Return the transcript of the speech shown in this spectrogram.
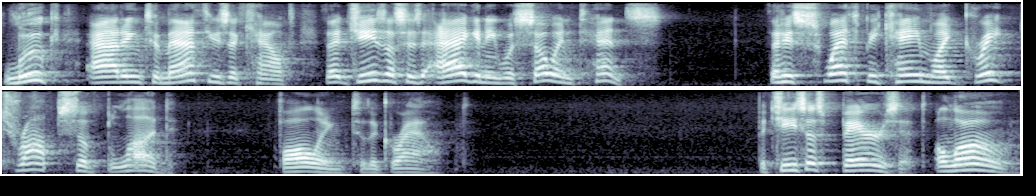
Luke adding to Matthew's account that Jesus' agony was so intense that his sweat became like great drops of blood falling to the ground. But Jesus bears it alone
